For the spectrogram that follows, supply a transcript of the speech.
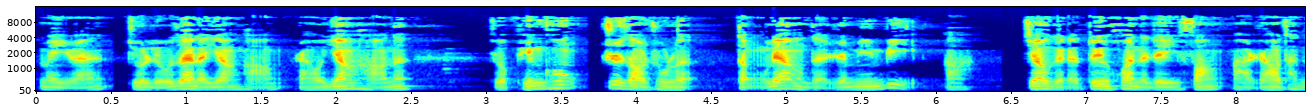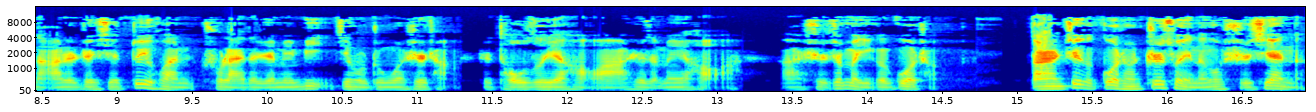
美元就留在了央行，然后央行呢就凭空制造出了等量的人民币啊，交给了兑换的这一方啊，然后他拿着这些兑换出来的人民币进入中国市场，是投资也好啊，是怎么也好啊，啊，是这么一个过程。当然，这个过程之所以能够实现呢？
